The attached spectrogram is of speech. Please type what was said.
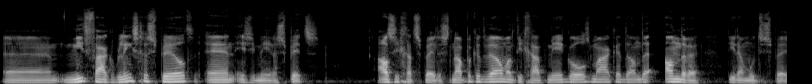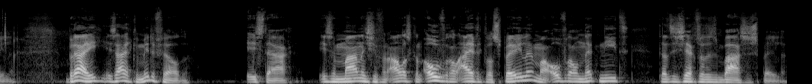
eh, niet vaak op links gespeeld en is hij meer een spits. Als hij gaat spelen, snap ik het wel, want die gaat meer goals maken dan de anderen die dan moeten spelen. Brei is eigenlijk een middenvelder. Is daar. Is een mannetje van alles, kan overal eigenlijk wel spelen, maar overal net niet dat hij zegt dat is een basisspeler.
